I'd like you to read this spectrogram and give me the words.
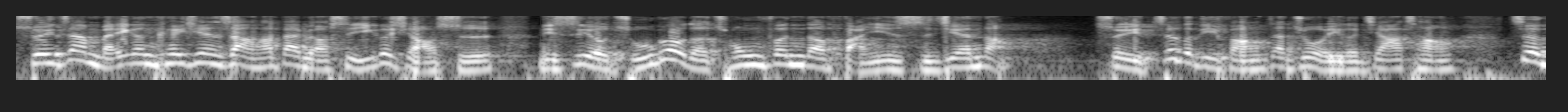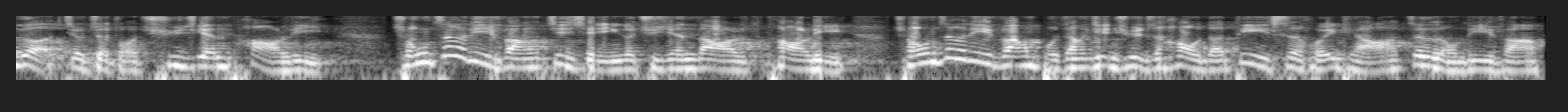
所以在每一根 K 线上，它代表是一个小时，你是有足够的充分的反应时间的。所以这个地方再做一个加仓，这个就叫做区间套利。从这个地方进行一个区间套套利，从这个地方补仓进去之后的第一次回调，这种地方，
